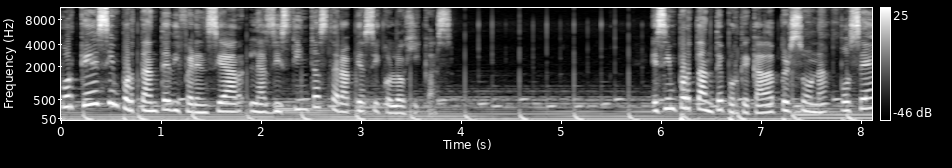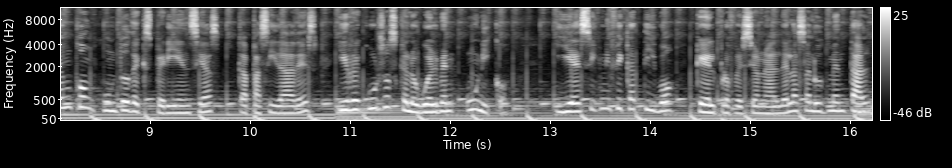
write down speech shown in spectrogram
¿Por qué es importante diferenciar las distintas terapias psicológicas? Es importante porque cada persona posee un conjunto de experiencias, capacidades y recursos que lo vuelven único, y es significativo que el profesional de la salud mental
